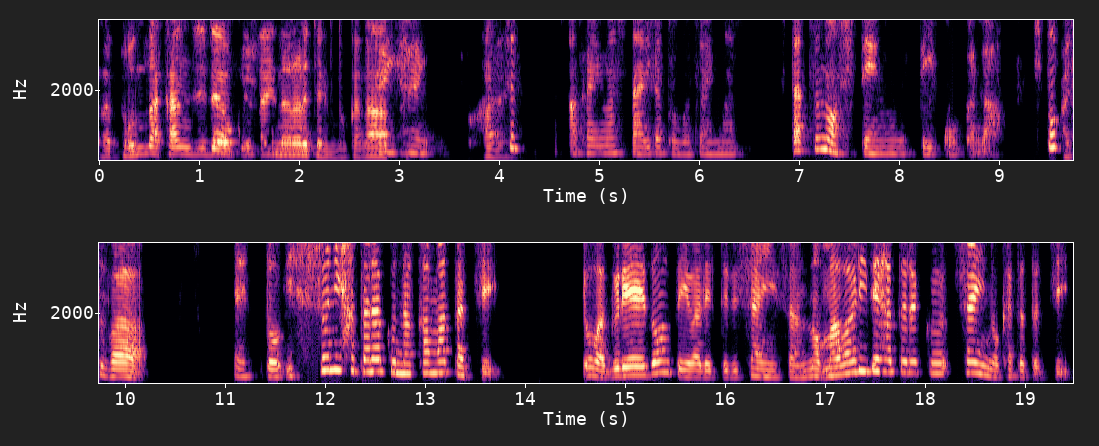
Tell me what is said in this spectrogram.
らどんな感じでお答えになられてるのかなはい、はい。はい。ちょっわかりました。ありがとうございます。二つの視点でいこうかな。一つは、えっと、一緒に働く仲間たち。要はグレーゾーンって言われてる社員さんの周りで働く社員の方たち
